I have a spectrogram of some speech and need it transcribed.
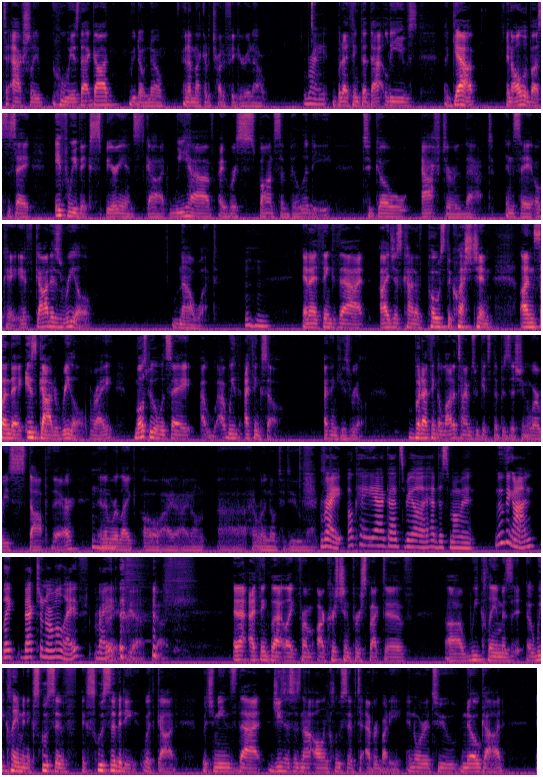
to actually who is that God, we don't know, and I'm not going to try to figure it out. Right. But I think that that leaves a gap in all of us to say, if we've experienced God, we have a responsibility to go after that and say, okay, if God is real, now what? Mm-hmm. And I think that I just kind of posed the question on Sunday: Is God real? Right? Most people would say, I, "We, I think so. I think He's real." But I think a lot of times we get to the position where we stop there, mm-hmm. and then mm-hmm. we're like, "Oh, I, I don't, I don't really know what to do next." Right? Okay, yeah, God's real. I had this moment moving on, like back to normal life, right? right. Yeah, yeah. and I think that, like, from our Christian perspective, uh, we claim as uh, we claim an exclusive exclusivity with God, which means that Jesus is not all inclusive to everybody. In order to know God,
